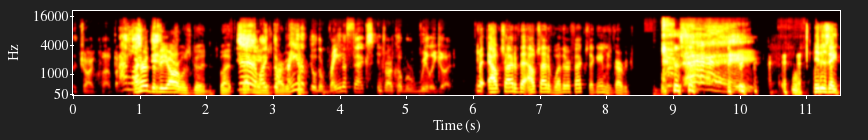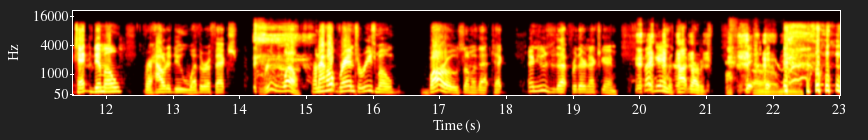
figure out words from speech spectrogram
with Club, but I like I heard the. VR was good, but Yeah, like the rain, yo, the rain effects in Drive Club were really good. outside of that, outside of weather effects, that game is garbage. Hey, It is a tech demo for how to do weather effects really well, and I hope Gran Turismo borrows some of that tech and uses that for their next game. That game is hot garbage. Oh man.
